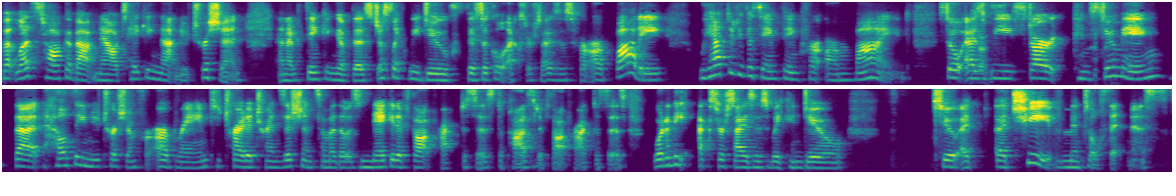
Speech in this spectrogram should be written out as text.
But let's talk about now taking that nutrition. And I'm thinking of this just like we do physical exercises for our body, we have to do the same thing for our mind. So as we start consuming that healthy nutrition for our brain to try to transition some of those negative thought practices to positive thought practices, what are the exercises we can do to a- achieve mental fitness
